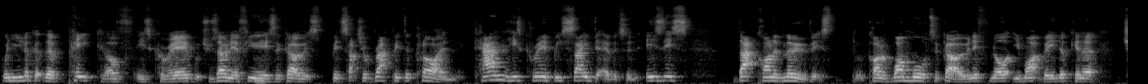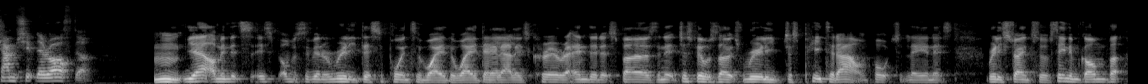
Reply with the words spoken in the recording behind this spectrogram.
When you look at the peak of his career, which was only a few mm. years ago, it's been such a rapid decline. Can his career be saved at Everton? Is this that kind of move? It's kind of one more to go, and if not, you might be looking at Championship thereafter. Mm, yeah, I mean, it's it's obviously been a really disappointing way the way Dele Alli's career ended at Spurs, and it just feels as though it's really just petered out, unfortunately, and it's really strange to have seen him gone. But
